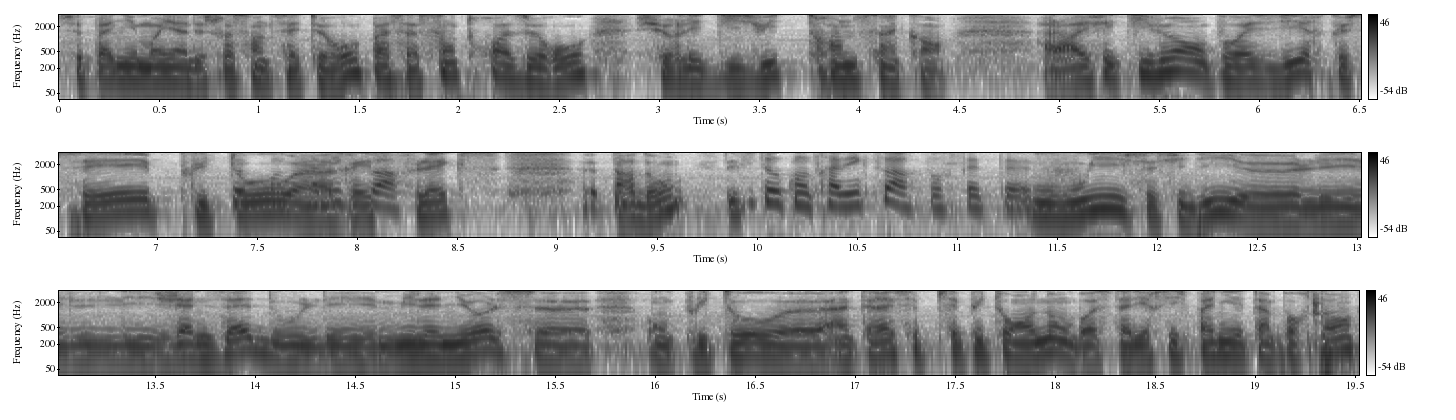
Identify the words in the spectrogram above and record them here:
ce panier moyen de 67 euros passe à 103 euros sur les 18-35 ans. Alors effectivement, on pourrait se dire que c'est plutôt un réflexe. Euh, pardon? Plutôt contradictoire pour cette. Euh, oui, ceci dit, euh, les, les Gen Z ou les millennials ont plutôt intérêt. C'est plutôt en nombre, c'est-à-dire si ce panier est important,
